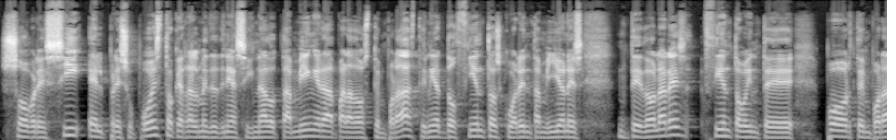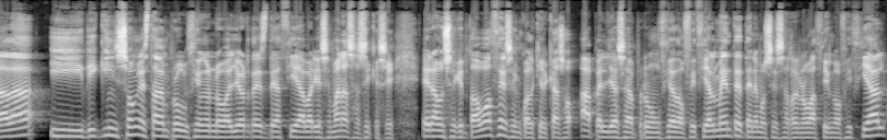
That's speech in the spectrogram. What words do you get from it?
Sobre sí, el presupuesto que realmente tenía asignado también era para dos temporadas tenía 240 millones de dólares, 120 por temporada y Dickinson estaba en producción en Nueva York desde hacía varias semanas, así que sí, era un secreto a voces. En cualquier caso, Apple ya se ha pronunciado oficialmente, tenemos esa renovación oficial.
